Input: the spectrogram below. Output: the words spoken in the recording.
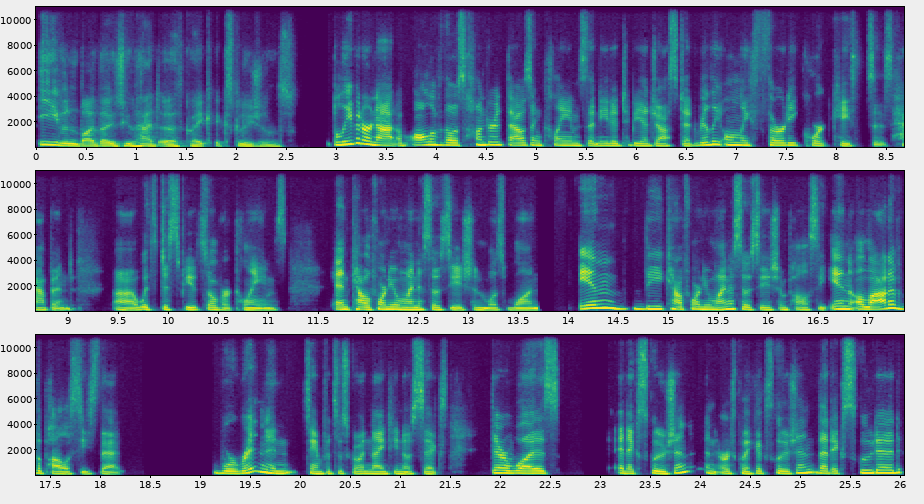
even by those who had earthquake exclusions. Believe it or not, of all of those 100,000 claims that needed to be adjusted, really only 30 court cases happened uh, with disputes over claims. And California Wine Association was one. In the California Wine Association policy, in a lot of the policies that were written in San Francisco in 1906, there was an exclusion, an earthquake exclusion that excluded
